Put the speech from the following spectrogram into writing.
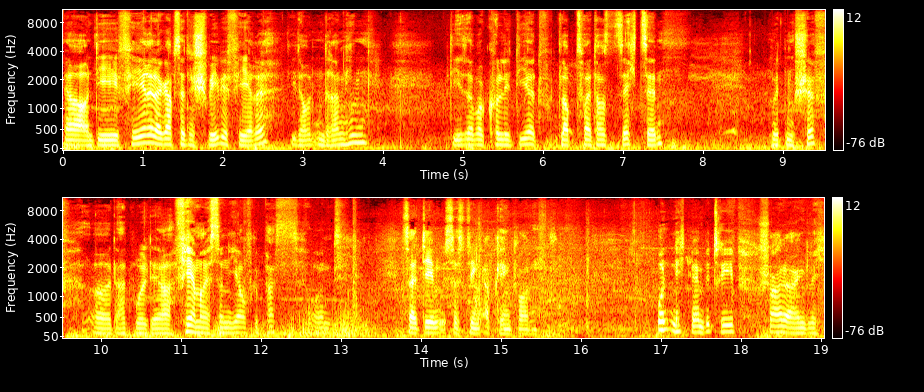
Ja, und die Fähre, da gab es eine Schwebefähre, die da unten dran hing. Die ist aber kollidiert, ich glaube 2016 mit dem Schiff. Äh, da hat wohl der Fährmeister nicht aufgepasst und Seitdem ist das Ding abgehängt worden. Und nicht mehr in Betrieb. Schade eigentlich.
